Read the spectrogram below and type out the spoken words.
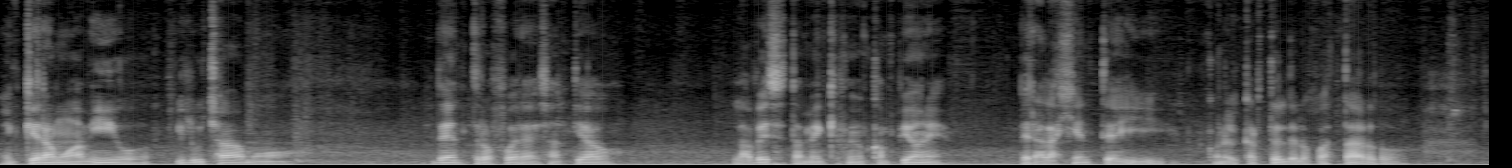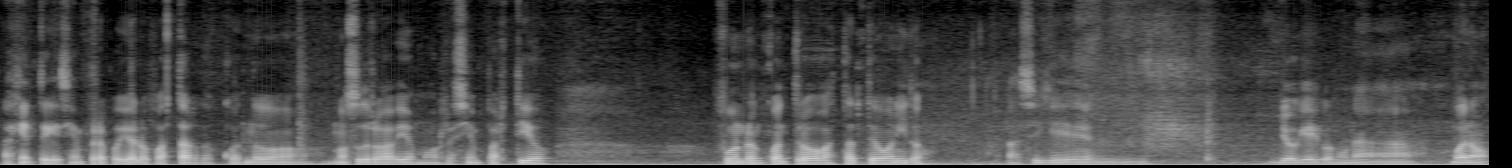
en que éramos amigos y luchábamos dentro fuera de Santiago. Las veces también que fuimos campeones, ver a la gente ahí con el cartel de los bastardos, la gente que siempre apoyó a los bastardos cuando nosotros habíamos recién partido. Fue un reencuentro bastante bonito. Así que mm, yo quedé con una, bueno,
